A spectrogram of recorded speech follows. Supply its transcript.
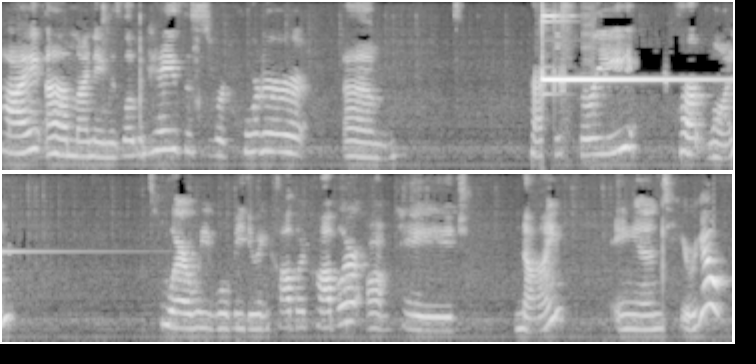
Hi, um, my name is Logan Hayes. This is Recorder um, Practice 3, Part 1, where we will be doing Cobbler Cobbler on page 9. And here we go.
